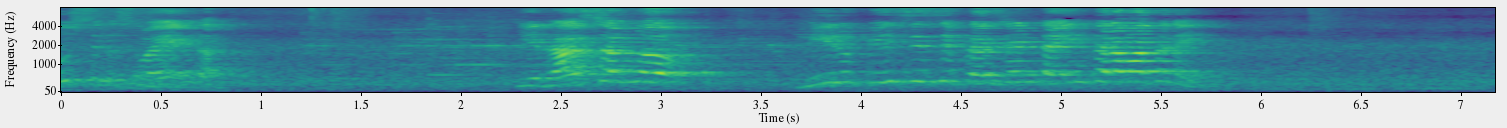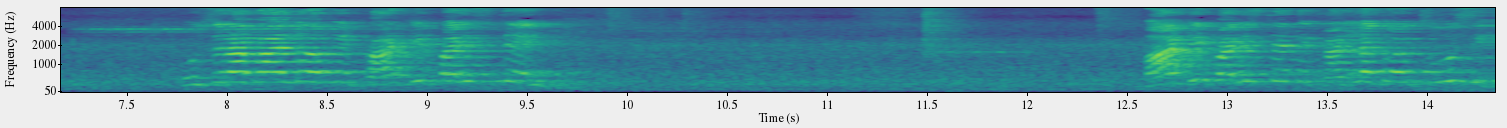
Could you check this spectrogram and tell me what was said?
చూసింది స్వయంగా. ఈ రాష్ట్రంలో మీరు పిసిసి ప్రెసిడెంట్ అయిన తర్వాతనే హుజురాబాద్లో మీ పార్టీ పరిస్థితి ఏంటి? పార్టీ పరిస్థితి కళ్ళతో చూసి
